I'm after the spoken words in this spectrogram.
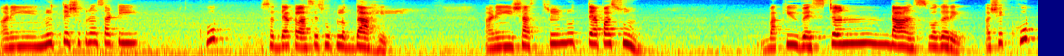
आणि नृत्य शिकण्यासाठी खूप सध्या क्लासेस उपलब्ध आहेत. आणि शास्त्रीय नृत्यापासून बाकी वेस्टर्न डान्स वगैरे असे खूप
